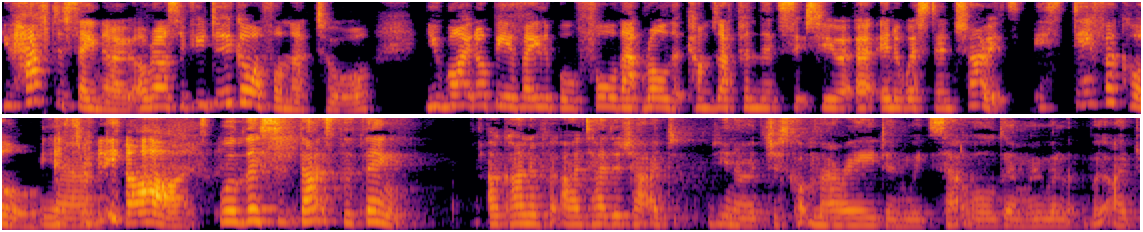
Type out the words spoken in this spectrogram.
you have to say no or else if you do go off on that tour you might not be available for that role that comes up and that sits you uh, in a west end show it's it's difficult it's really hard well this that's the thing i kind of i'd had a chat i'd you know just got married and we'd settled and we were i'd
